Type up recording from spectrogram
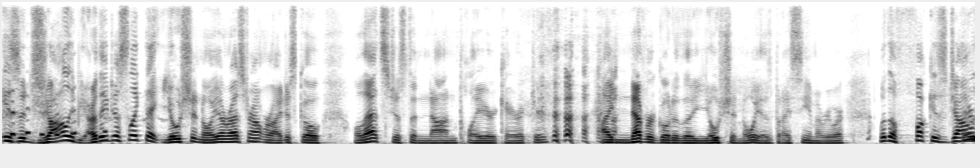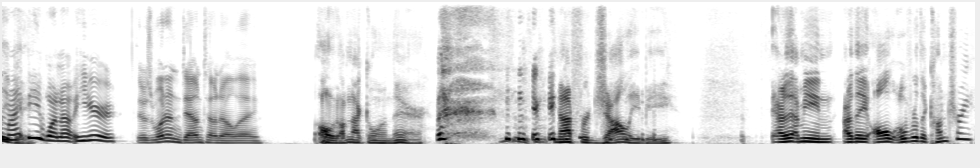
is a Jollibee? Are they just like that Yoshinoya restaurant where I just go, well, that's just a non-player character. I never go to the Yoshinoyas, but I see them everywhere. Where the fuck is There might be one out here. There's one in downtown LA. Oh, I'm not going there. not for Jollibee. Are they, I mean, are they all over the country?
